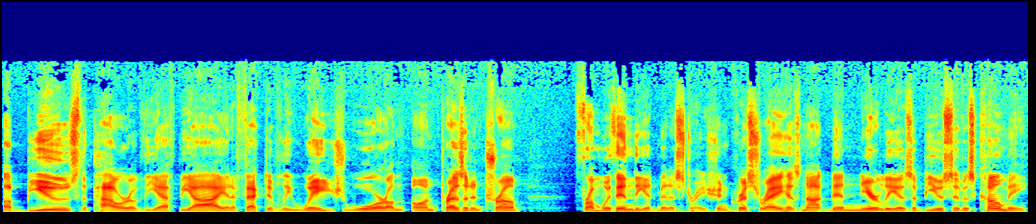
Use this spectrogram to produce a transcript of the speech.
abused the power of the FBI and effectively waged war on, on President Trump from within the administration. Chris Wray has not been nearly as abusive as Comey,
